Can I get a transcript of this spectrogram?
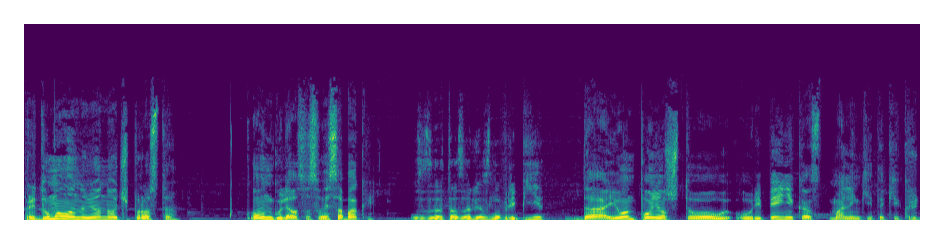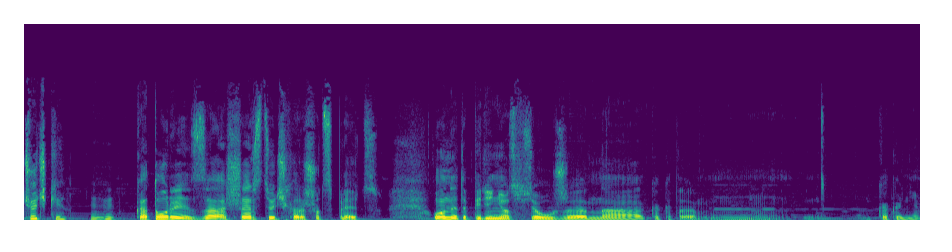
Придумал он ее, очень просто. Он гулял со своей собакой. Та залезла в репьи. Да, и он понял, что у репейника маленькие такие крючочки, Мгм. которые за шерсть очень хорошо цепляются. Он это перенес все уже на, как это, как они,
